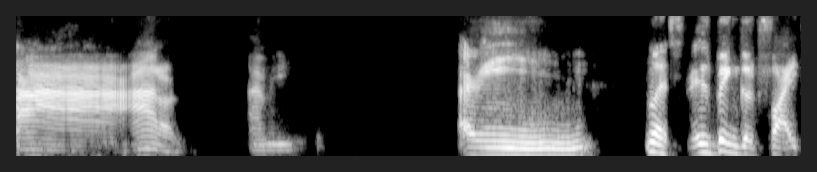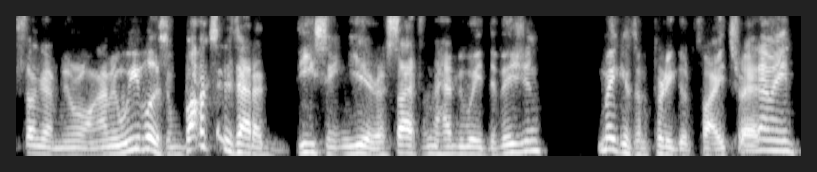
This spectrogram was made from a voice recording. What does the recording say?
Ah, I don't. I mean, I mean, listen, it's been good fights. Don't get me wrong. I mean, we've listen. Boxing has had a decent year aside from the heavyweight division, making some pretty good fights, right? I mean,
